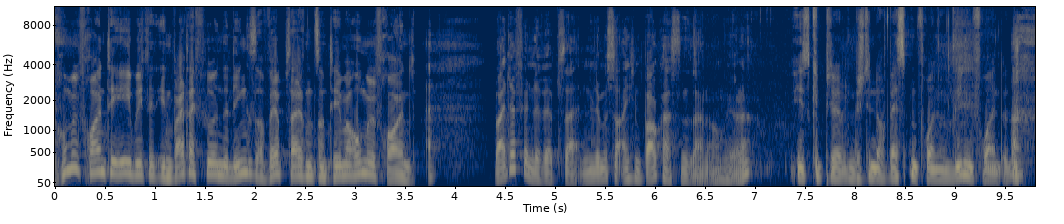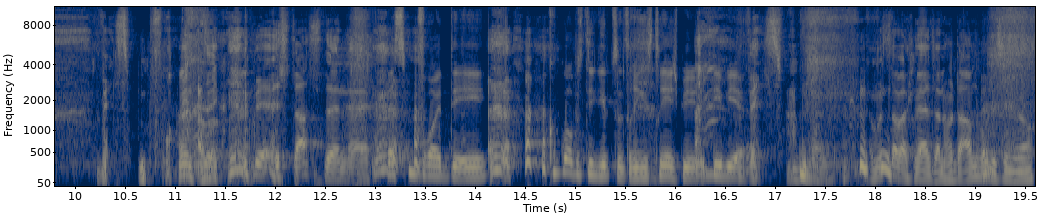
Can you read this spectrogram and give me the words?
Hummelfreund.de bietet Ihnen weiterführende Links auf Webseiten zum Thema Hummelfreund. weiterführende Webseiten. Da müsste doch eigentlich ein Baukasten sein irgendwie, oder? Es gibt ja bestimmt auch Wespenfreund und Bienenfreund, oder? Wespenfreund. Also, wer ist das denn, ey? Wespenfreund.de. Guck mal, ob es die gibt, sonst registriere ich die wir. Wespenfreund. Da musst du aber schnell sein. Heute Abend hole ich sie mir noch.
